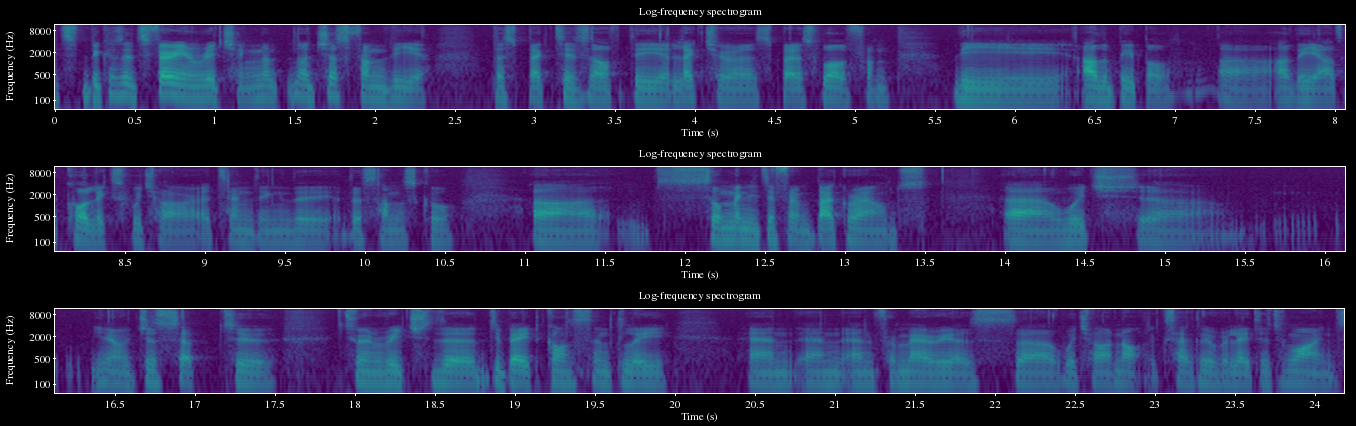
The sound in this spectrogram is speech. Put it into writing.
It's because it's very enriching, not, not just from the perspectives of the lecturers, but as well from the other people, uh, the other colleagues which are attending the, the summer school. Uh, so many different backgrounds, uh, which uh, you know just help to to enrich the debate constantly, and and and from areas uh, which are not exactly related to wines.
